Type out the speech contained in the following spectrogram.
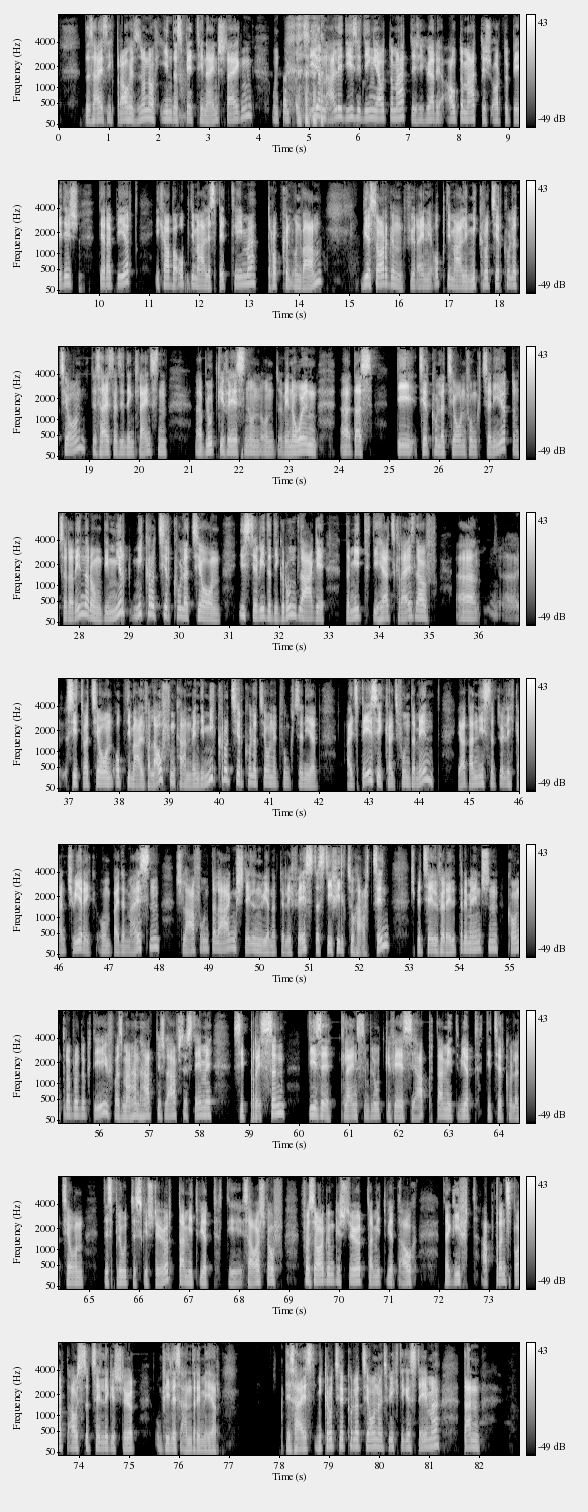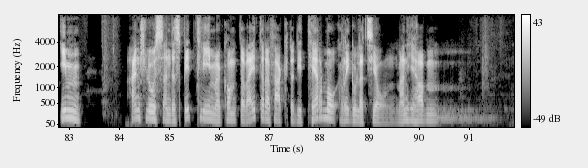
Das heißt, ich brauche jetzt nur noch in das Bett hineinsteigen und dann passieren alle diese Dinge automatisch. Ich werde automatisch orthopädisch therapiert. Ich habe optimales Bettklima, trocken und warm. Wir sorgen für eine optimale Mikrozirkulation. Das heißt also in den kleinsten äh, Blutgefäßen und, und Venolen, äh, dass die Zirkulation funktioniert. Und zur Erinnerung, die Mikrozirkulation ist ja wieder die Grundlage, damit die Herz-Kreislauf äh, optimal verlaufen kann. Wenn die Mikrozirkulation nicht funktioniert, als Basic, als Fundament, ja, dann ist natürlich ganz schwierig. Und bei den meisten Schlafunterlagen stellen wir natürlich fest, dass die viel zu hart sind, speziell für ältere Menschen kontraproduktiv. Was machen harte Schlafsysteme? Sie pressen diese kleinsten Blutgefäße ab. Damit wird die Zirkulation des Blutes gestört. Damit wird die Sauerstoffversorgung gestört. Damit wird auch der Giftabtransport aus der Zelle gestört und vieles andere mehr. Das heißt, Mikrozirkulation als wichtiges Thema. Dann im Anschluss an das Bettklima kommt ein weiterer Faktor, die Thermoregulation. Manche haben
